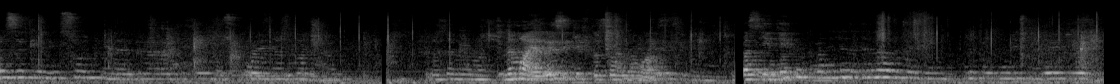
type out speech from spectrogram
ризики відсутні е, до скоєння злочину. Розуміємо, що немає ризиків стосовно вас. У вас є діти? У мене є дитина неповнолітня 9 років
